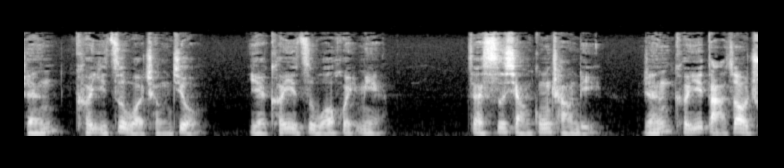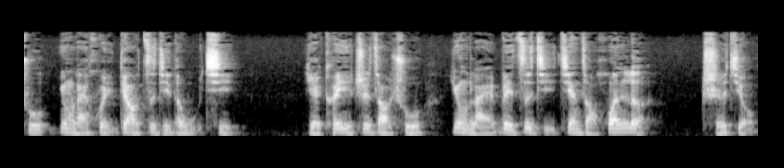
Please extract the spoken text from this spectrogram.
人可以自我成就，也可以自我毁灭。在思想工厂里，人可以打造出用来毁掉自己的武器，也可以制造出用来为自己建造欢乐、持久、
